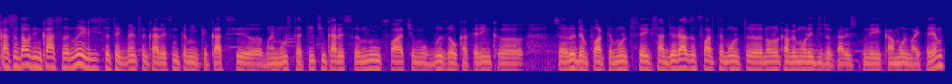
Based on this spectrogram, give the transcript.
Ca să dau din casă, nu există segmente în care suntem implicați uh, mai mulți tătici, în care să nu facem o buză, o caterincă, să râdem foarte mult, se exagerează foarte mult, uh, noroc că avem un regizor care spune că cam mult mai tăiem,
